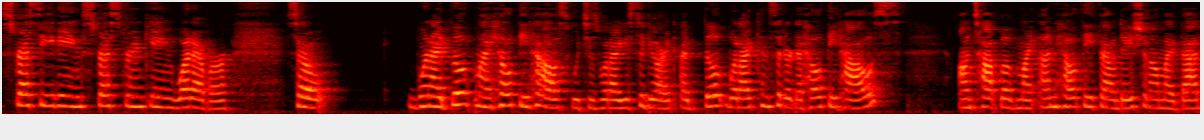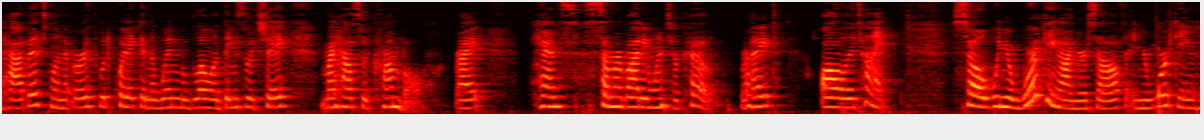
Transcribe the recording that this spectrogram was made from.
stress eating, stress drinking, whatever. So when I built my healthy house, which is what I used to do, I, I built what I considered a healthy house on top of my unhealthy foundation on my bad habits. When the earth would quake and the wind would blow and things would shake, my house would crumble, right? Hence summer body, winter coat, right? All the time. So when you're working on yourself and you're working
